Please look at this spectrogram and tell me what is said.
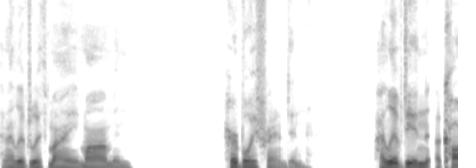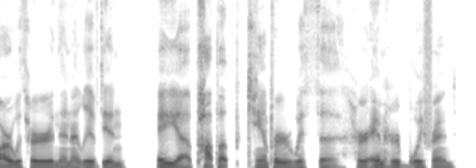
And I lived with my mom and her boyfriend. And I lived in a car with her. And then I lived in a uh, pop up camper with uh, her and her boyfriend.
